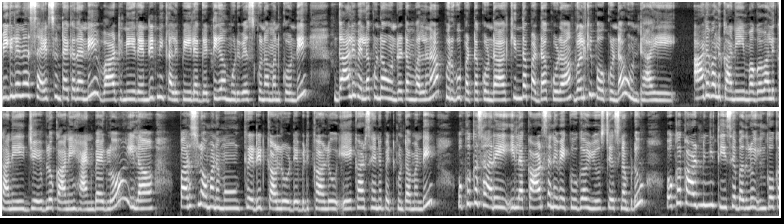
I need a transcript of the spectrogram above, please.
మిగిలిన సైడ్స్ ఉంటాయి కదండి వాటిని రెండింటిని కలిపి ఇలా గట్టిగా ముడివేసుకున్నామనుకోండి గాలి వెళ్ళకుండా ఉండటం వలన పురుగు పట్టకుండా కింద పడ్డా కూడా వలికిపోకుండా ఉంటాయి. ఆడవాళ్ళు కానీ మగవాళ్ళు కానీ జేబులో కానీ హ్యాండ్ బ్యాగ్లో ఇలా పర్సులో మనము క్రెడిట్ కార్డులు డెబిట్ కార్డులు ఏ కార్డ్స్ అయినా పెట్టుకుంటామండి. ఒక్కొక్కసారి ఇలా కార్డ్స్ అనేవి ఎక్కువగా యూస్ చేసినప్పుడు ఒక కార్డుని తీసే బదులు ఇంకొక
